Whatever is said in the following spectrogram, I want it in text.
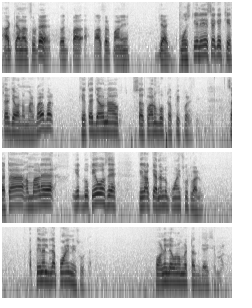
આ કેનાલ છૂટે તો જ પા- પાછળ પાણી જાય. મુશ્કેલ એ છે કે ખેતર જવાનો મારે બરાબર? ખેતર જવાના સરકવાનું બહુ તકલીફ પડે છે. છતાં અમારે એક દુઃખ એવો છે કે આ કેનાલનું પાણી છૂટવાનું. તેના લીધે પાણી નહીં છૂટતા. પાણી લેવાનું અમને ટક જાય છે અમારું.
